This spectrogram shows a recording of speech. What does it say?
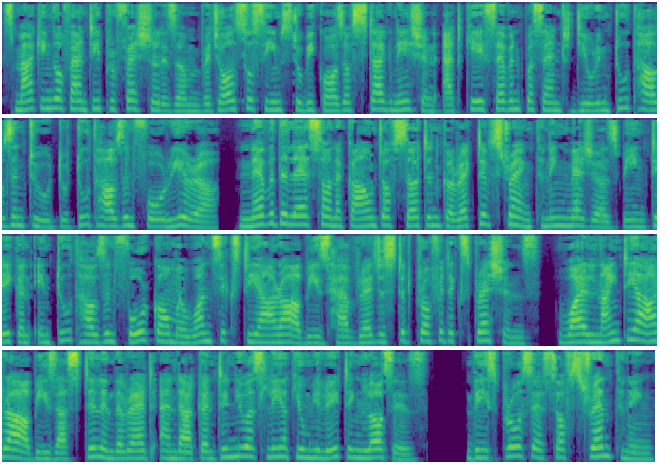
smacking of anti-professionalism which also seems to be cause of stagnation at K7% during 2002 to 2004 era. Nevertheless on account of certain corrective strengthening measures being taken in 2004, 160 RRBs have registered profit expressions while 90 RRBs are still in the red and are continuously accumulating losses. This process of strengthening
